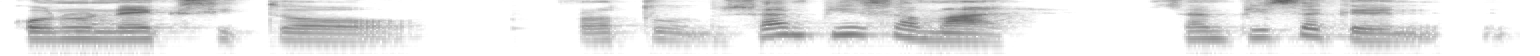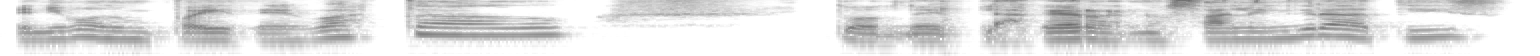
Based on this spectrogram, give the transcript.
con un éxito ya empieza mal, ya empieza que venimos de un país devastado, donde las guerras no salen gratis,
